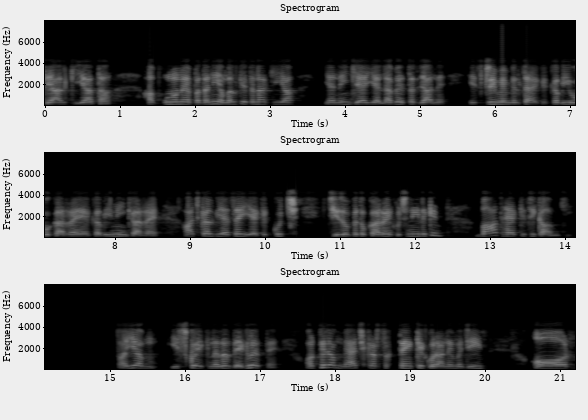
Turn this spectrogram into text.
तैयार किया था। अब उन्होंने पता नहीं अमल कितना किया या नहीं किया, ये अल्लाह बेहतर जाने। हिस्ट्री में मिलता है कि कभी वो कर रहे हैं, कभी नहीं कर रहे। आजकल भी ऐसा ही है कि कुछ चीज़ों पे तो कर रहे हैं, कुछ नहीं, लेकिन बात है किसी काम की। तो आइए हम इसको एक नज़र देख लेते हैं और फिर हम मैच कर सकते हैं कि कुरान मजीद और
